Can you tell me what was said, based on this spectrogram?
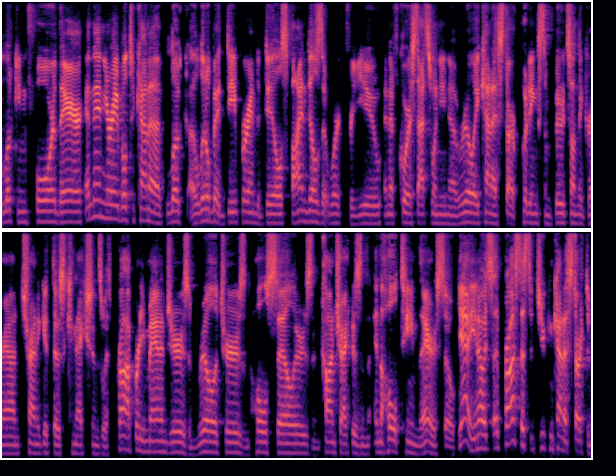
looking for there. And then you're able to kind of look a little bit deeper into deals, find deals that work for you. And of course, that's when, you know, really kind of start putting some boots on the ground, trying to get those connections with property managers and realtors and wholesalers and contractors and, and the whole team there. So yeah, you know, it's a process that you can kind of start to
